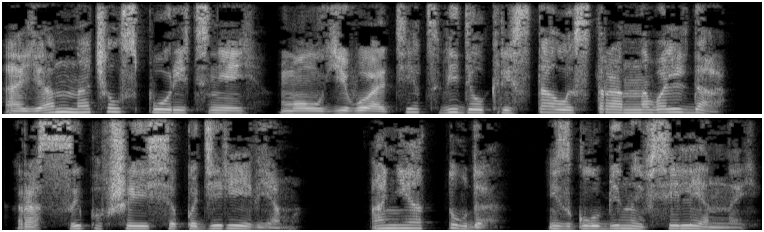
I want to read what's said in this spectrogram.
А Ян начал спорить с ней, мол, его отец видел кристаллы странного льда, рассыпавшиеся по деревьям. Они оттуда, из глубины Вселенной.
